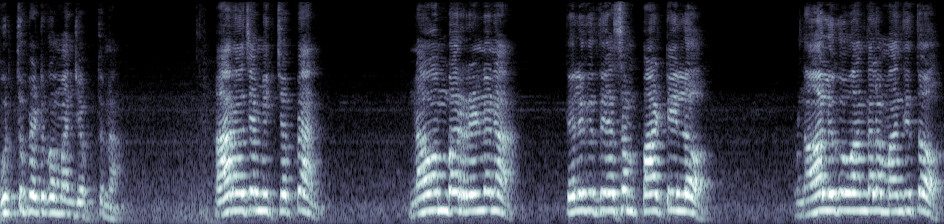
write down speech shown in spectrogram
గుర్తు పెట్టుకోమని చెప్తున్నా. ఆ రోజే మీకు చెప్పాను. నవంబర్ రెండున తెలుగుదేశం పార్టీలో నాలుగు వందల మందితో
